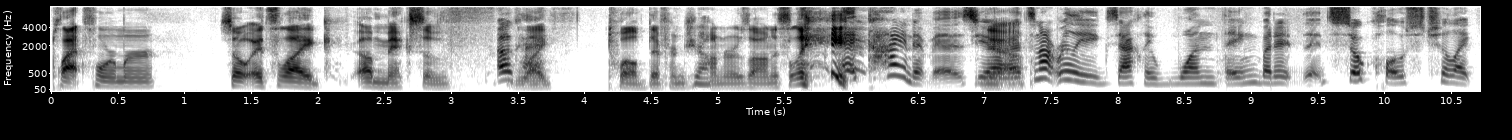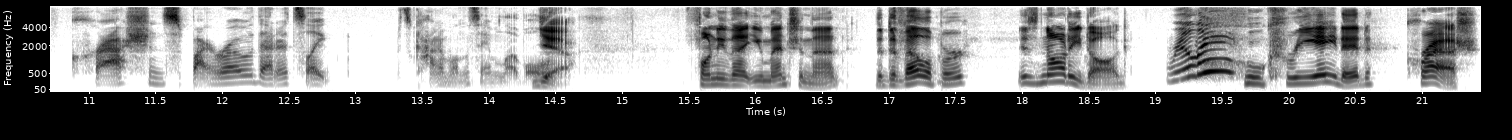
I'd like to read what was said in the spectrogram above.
platformer. So it's like a mix of Okay. like 12 different genres, honestly. it kind of is, yeah. Yeah. It's not really exactly one thing, but it it's so close to like Crash and Spyro that it's like it's kind of on the same level. Yeah. Funny that you mentioned that. The developer is Naughty Dog, Really? who created Crash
